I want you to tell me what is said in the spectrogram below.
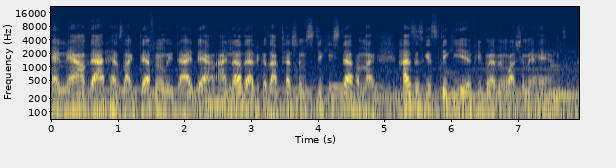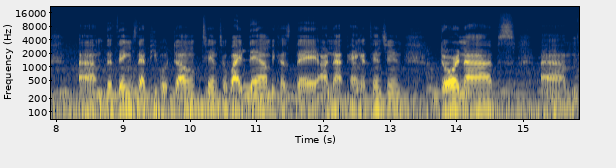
and now that has like definitely died down. I know that because I've touched some sticky stuff. I'm like, how does this get sticky if people have been washing their hands? Um, the things that people don't tend to wipe down because they are not paying attention, doorknobs. Um,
